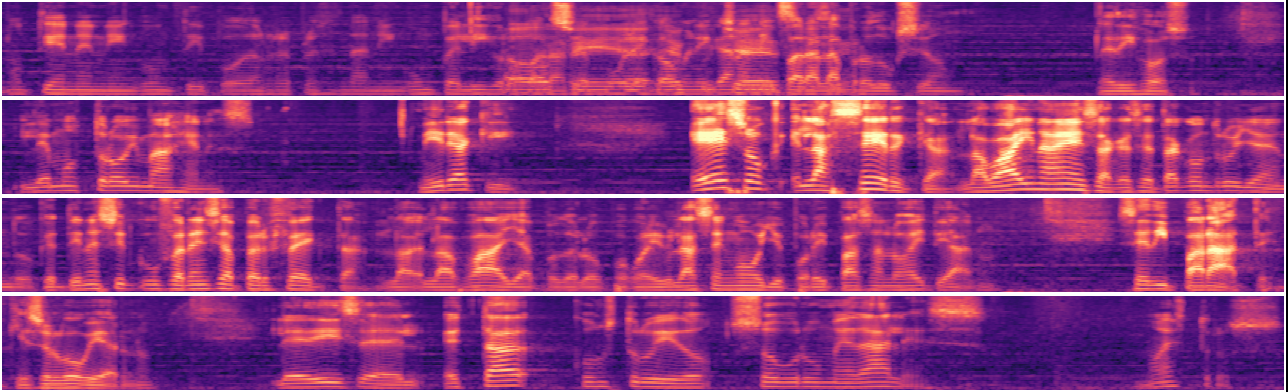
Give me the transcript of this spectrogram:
no tiene ningún tipo de representar ningún peligro oh, para la República Dominicana ni para la producción. Le dijo eso. Y le mostró imágenes. Mire aquí. Eso, la cerca, la vaina esa que se está construyendo, que tiene circunferencia perfecta, las vallas, pues por ahí la hacen hoy, por ahí pasan los haitianos, ese disparate que hizo el gobierno, le dice él, está construido sobre humedales nuestros.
